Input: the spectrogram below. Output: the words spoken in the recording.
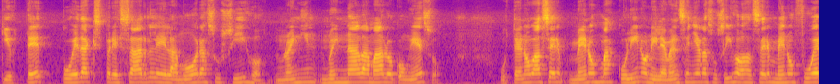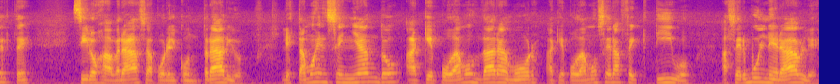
que usted pueda expresarle el amor a sus hijos. No hay, no hay nada malo con eso. Usted no va a ser menos masculino ni le va a enseñar a sus hijos a ser menos fuerte si los abraza. Por el contrario, le estamos enseñando a que podamos dar amor, a que podamos ser afectivos, a ser vulnerables,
